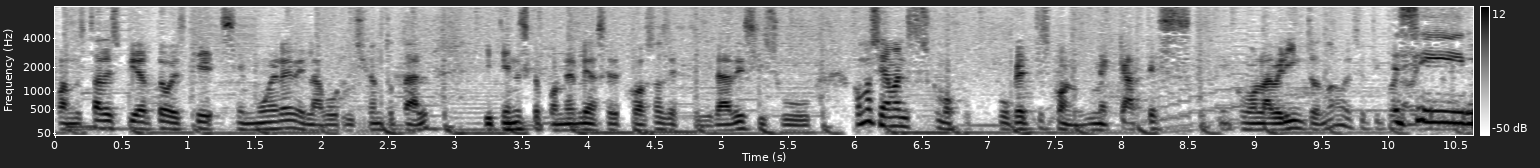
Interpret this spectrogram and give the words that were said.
cuando está despierto es que se muere de la aburrición total y tienes que ponerle a hacer cosas de actividades y su... ¿Cómo se llaman estos como juguetes con mecates, como laberintos, ¿no? Ese tipo de Sí,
